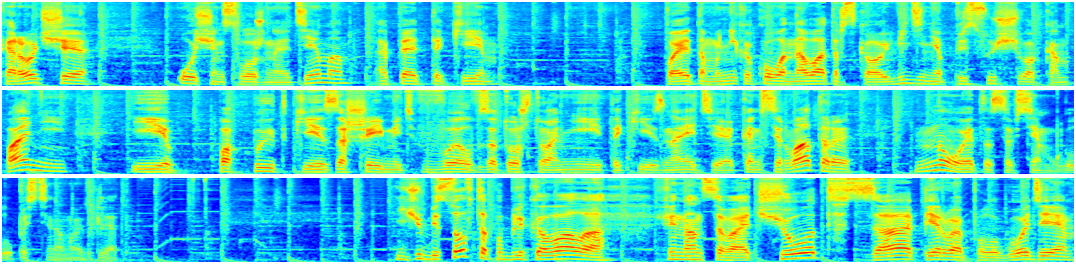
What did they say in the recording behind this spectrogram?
Короче, очень сложная тема, опять-таки. Поэтому никакого новаторского видения, присущего компании, и попытки зашеймить Valve за то, что они такие, знаете, консерваторы, ну, это совсем глупости, на мой взгляд. Ubisoft опубликовала финансовый отчет за первое полугодие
